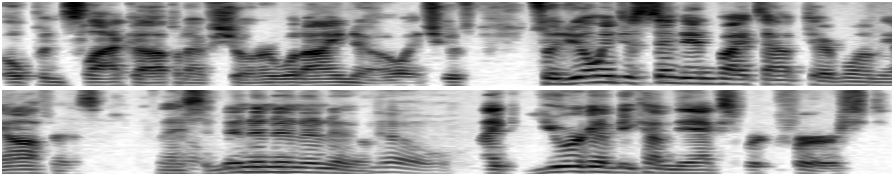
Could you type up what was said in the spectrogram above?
opened Slack up, and I've shown her what I know. And she goes, "So do you only just send invites out to everyone in the office?" And I said, "No, no, no, no, no. No. Like you are going to become the expert first,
